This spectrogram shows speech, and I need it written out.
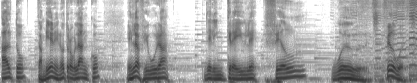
alto, también en otro blanco, en la figura del increíble Phil Woods. Phil Woods.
